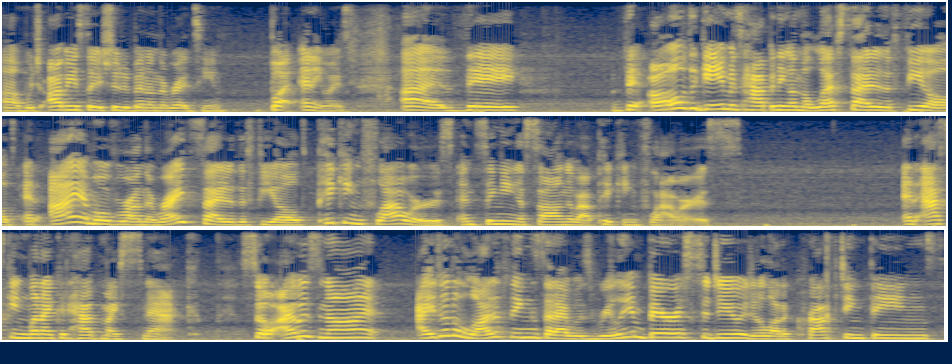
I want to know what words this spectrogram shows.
um, which obviously I should have been on the red team. But anyways, uh, they. The, all the game is happening on the left side of the field, and I am over on the right side of the field picking flowers and singing a song about picking flowers and asking when I could have my snack. So I was not, I did a lot of things that I was really embarrassed to do. I did a lot of crafting things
